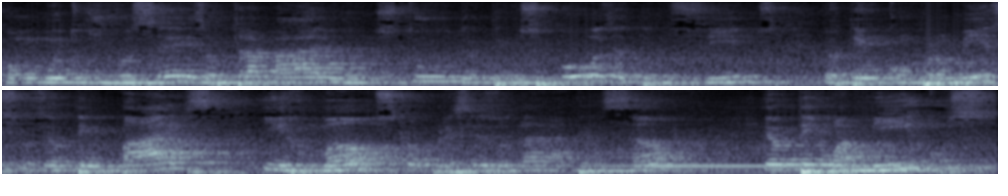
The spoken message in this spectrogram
como muitos de vocês, eu trabalho, eu estudo, eu tenho esposa, eu tenho filhos, eu tenho compromissos, eu tenho pais, irmãos que eu preciso dar atenção, eu tenho amigos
